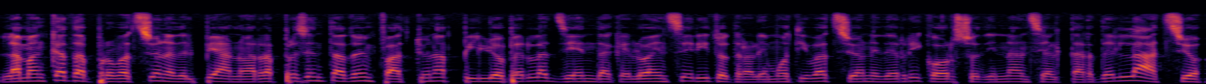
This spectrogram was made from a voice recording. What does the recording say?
La mancata approvazione del piano ha rappresentato infatti un appiglio per l'azienda che lo ha inserito tra le motivazioni del ricorso dinanzi al TAR del Lazio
